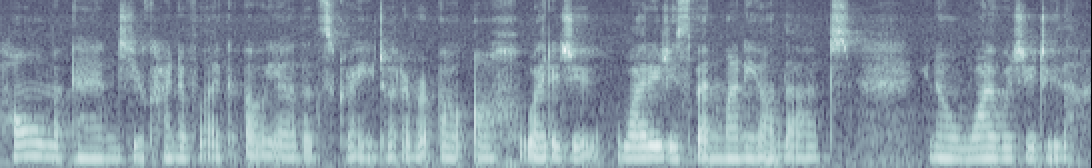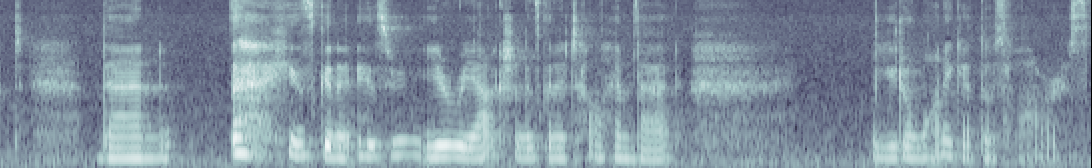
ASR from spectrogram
home and you're kind of like oh yeah that's great whatever oh, oh why did you why did you spend money on that you know why would you do that then he's gonna his your reaction is gonna tell him that you don't want to get those flowers.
